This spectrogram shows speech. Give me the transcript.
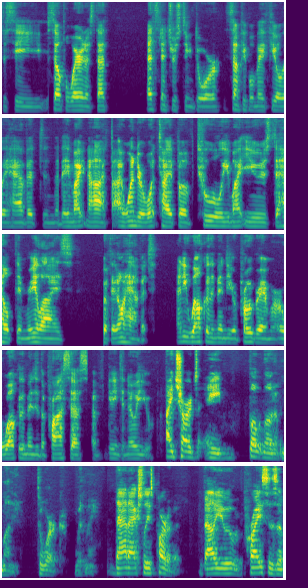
to see self awareness. That that's an interesting door. Some people may feel they have it and they might not. I wonder what type of tool you might use to help them realize if they don't have it. How do you welcome them into your program or welcome them into the process of getting to know you? I charge a boatload of money to work with me. That actually is part of it. Value price is a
